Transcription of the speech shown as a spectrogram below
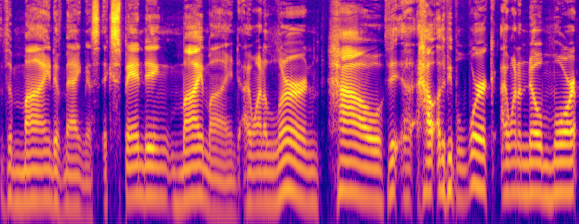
the mind of Magnus, expanding my mind. I want to learn how the, uh, how other people work. I want to know more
